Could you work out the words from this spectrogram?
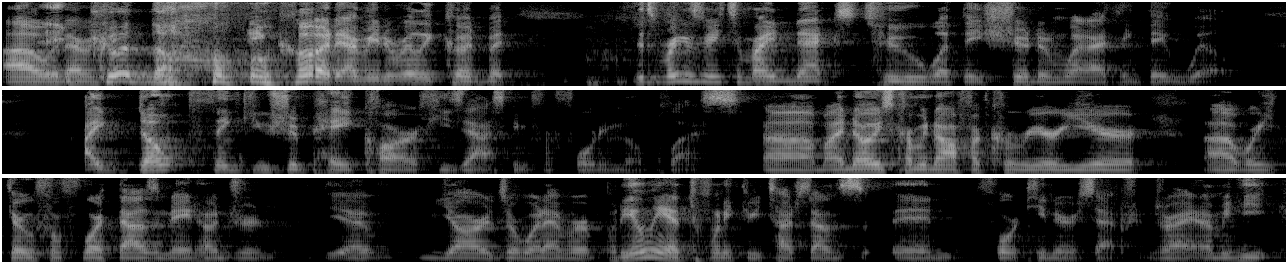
Uh, with it everything. could though. it could. I mean, it really could, but this brings me to my next two what they should and what I think they will. I don't think you should pay Carr if he's asking for 40 mil plus. Um, I know he's coming off a career year uh, where he threw for 4,800 you know, yards or whatever, but he only had 23 touchdowns and 14 interceptions, right? I mean, he,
